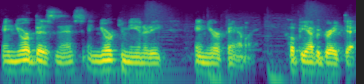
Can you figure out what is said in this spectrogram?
in your business, in your community, in your family. Hope you have a great day.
